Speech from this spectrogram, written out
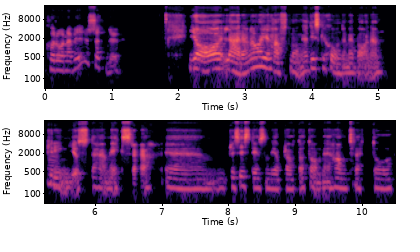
coronaviruset nu? Ja, lärarna har ju haft många diskussioner med barnen kring Mm. just det här med extra. Eh, precis det som vi har pratat om med handtvätt och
